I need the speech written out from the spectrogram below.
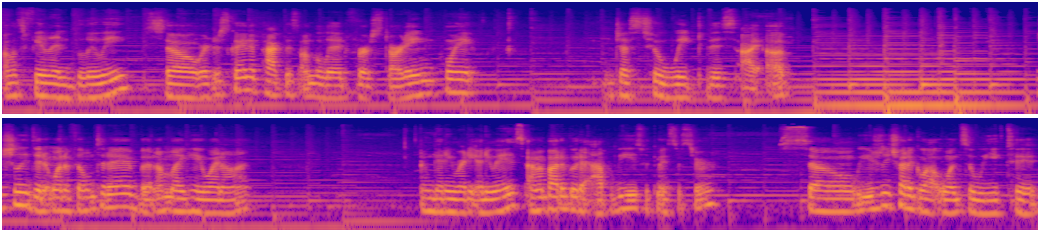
I was feeling bluey. So we're just going to pack this on the lid for a starting point. Just to wake this eye up. Initially didn't want to film today, but I'm like, hey, why not? I'm getting ready anyways. I'm about to go to Applebee's with my sister. So we usually try to go out once a week to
